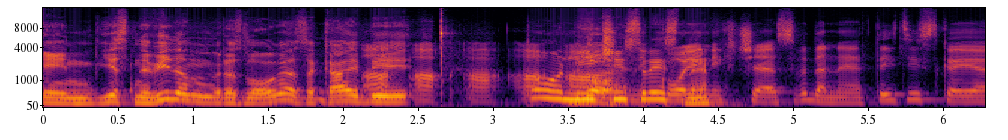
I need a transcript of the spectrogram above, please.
In jaz ne vidim razloga, zakaj bi. A, a, a, To ni čisto res, ne. nihče, seveda ne. Ti tisti, ki je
